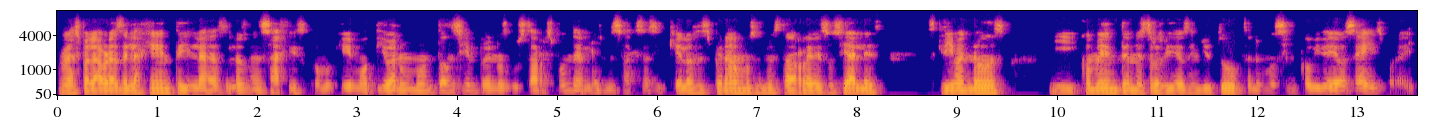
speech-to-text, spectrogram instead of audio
las palabras de la gente y las, los mensajes como que motivan un montón, siempre nos gusta responder los mensajes, así que los esperamos en nuestras redes sociales, escríbanos y comenten nuestros videos en YouTube, tenemos cinco videos, seis por ahí,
